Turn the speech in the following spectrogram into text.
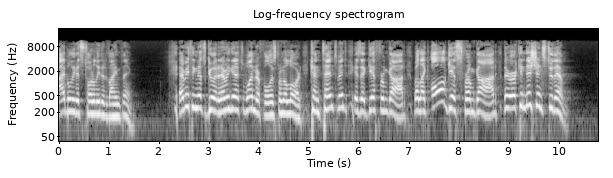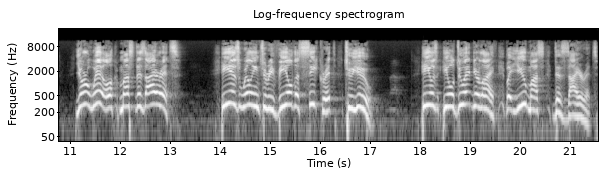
I believe it's totally the divine thing. Everything that's good and everything that's wonderful is from the Lord. Contentment is a gift from God, but like all gifts from God, there are conditions to them. Your will must desire it. He is willing to reveal the secret to you. He, was, he will do it in your life, but you must desire it.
